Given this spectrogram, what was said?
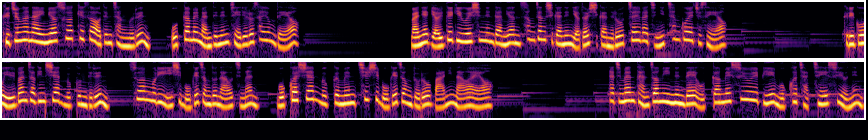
그 중 하나이며 수확해서 얻은 작물은 옷감을 만드는 재료로 사용돼요. 만약 열대기후에 심는다면 성장시간은 8시간으로 짧아지니 참고해주세요. 그리고 일반적인 씨앗 묶음들은 수확물이 25개 정도 나오지만 목화 씨앗 묶음은 75개 정도로 많이 나와요. 하지만 단점이 있는데 옷감의 수요에 비해 목화 자체의 수요는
